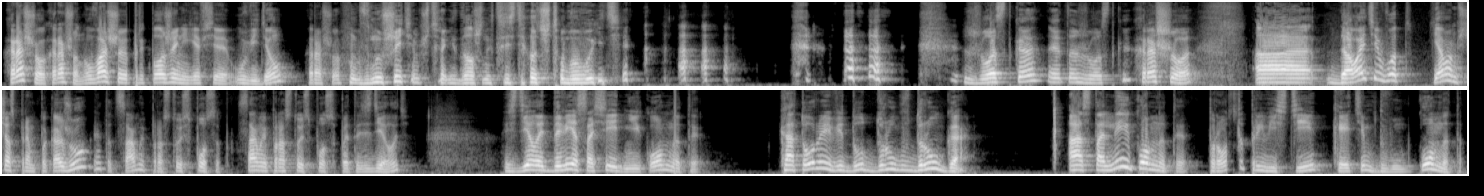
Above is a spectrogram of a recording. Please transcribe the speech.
Хорошо, хорошо. Ну, ваши предположения я все увидел. Хорошо. Внушить им, что они должны это сделать, чтобы выйти. Жестко, это жестко. Хорошо. А, давайте вот, я вам сейчас прям покажу этот самый простой способ. Самый простой способ это сделать. Сделать две соседние комнаты, которые ведут друг в друга. А остальные комнаты просто привести к этим двум комнатам.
